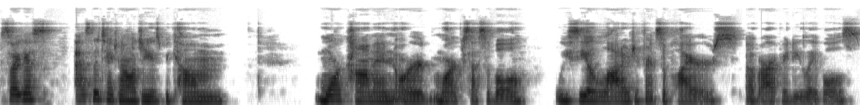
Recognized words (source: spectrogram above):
So I guess as the technology has become more common or more accessible, we see a lot of different suppliers of RFID labels.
